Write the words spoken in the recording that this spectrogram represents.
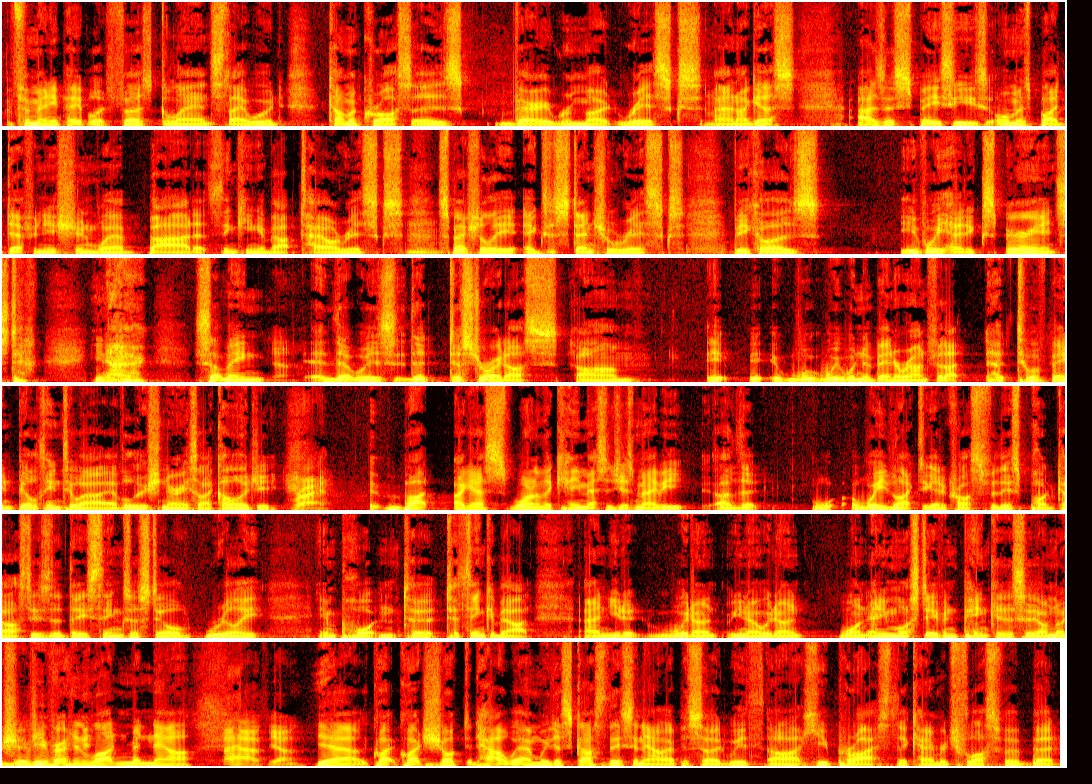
for many people, at first glance, they would come across as very remote risks. And I guess as a species, almost by definition, we're bad at thinking about tail risks, especially existential risks, because if we had experienced, you know, something Yeah. that was that destroyed us, um, it, it, we wouldn't have been around for that to have been built into our evolutionary psychology. Right. But I guess one of the key messages, maybe uh, that w- we'd like to get across for this podcast, is that these things are still really important to to think about, and you we don't, you know, we don't want any more Steven Pinker. So I'm not sure if you've read Enlightenment now. I have, yeah. Yeah, quite quite shocked at how, and we discussed this in our episode with uh, Huw Price, the Cambridge philosopher. But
